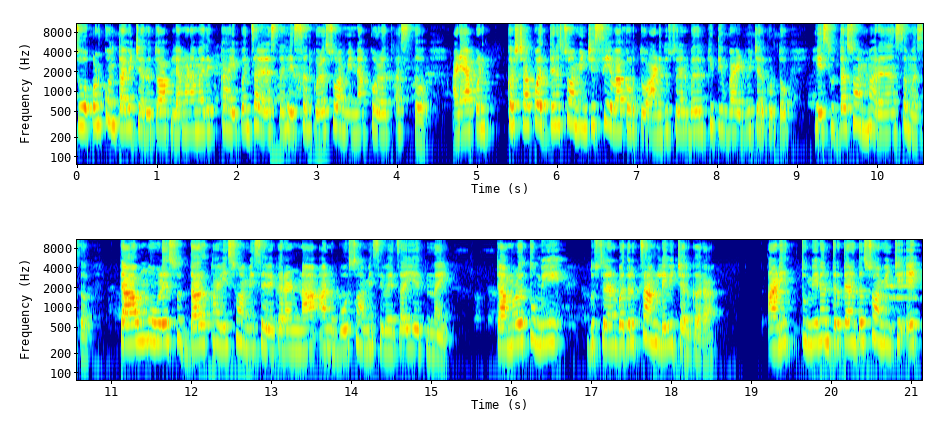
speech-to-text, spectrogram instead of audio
जो पण कोणता विचार होतो आपल्या मनामध्ये काही पण चालेल असतं हे सगळं स्वामींना कळत असतं. आणि आपण कशा पद्धतीने स्वामींची सेवा करतो आणि दुसऱ्यांबद्दल किती वाईट विचार करतो हे सुद्धा स्वामी महाराजांना समजतं. त्यामुळे सुद्धा काही स्वामी सेवेकरांना अनुभव स्वामी सेवेचा येत नाही. त्यामुळे तुम्ही दुसऱ्यांबद्दल चांगले विचार करा. आणि तुम्ही नंतर त्यानंतर स्वामींची एक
